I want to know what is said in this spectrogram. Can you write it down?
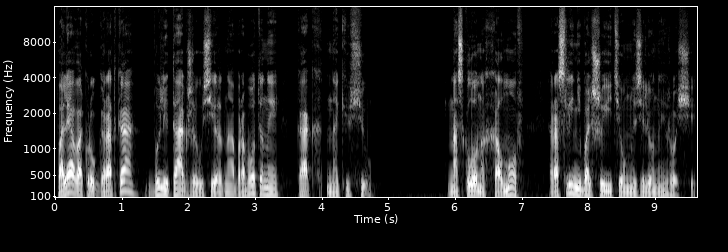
Поля вокруг городка были так же усердно обработаны, как на Кюсю. На склонах холмов росли небольшие темно-зеленые рощи.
